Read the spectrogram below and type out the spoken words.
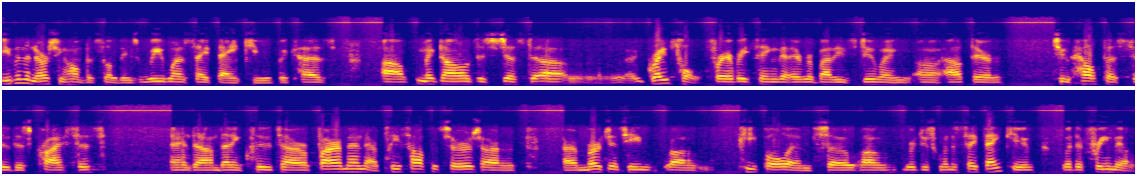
even the nursing home facilities, we want to say thank you because uh, McDonald's is just uh, grateful for everything that everybody's doing uh, out there to help us through this crisis. And um, that includes our firemen, our police officers, our, our emergency um, people. And so um, we're just going to say thank you with a free meal.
